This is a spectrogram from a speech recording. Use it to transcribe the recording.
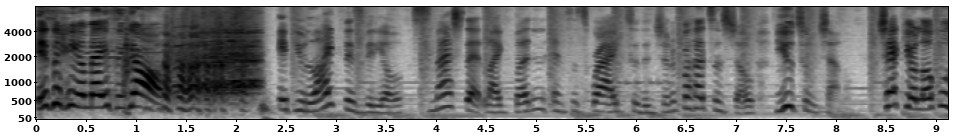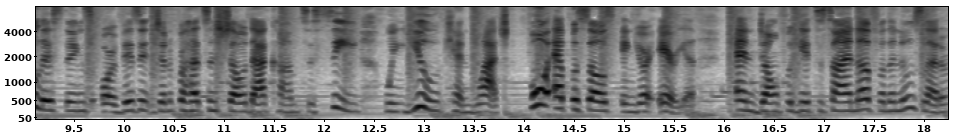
Isn't he amazing, y'all? If you like this video, smash that like button and subscribe to the Jennifer Hudson Show YouTube channel. Check your local listings or visit jenniferhudsonshow.com to see when you can watch full episodes in your area. And don't forget to sign up for the newsletter.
